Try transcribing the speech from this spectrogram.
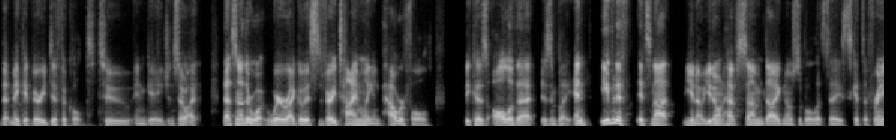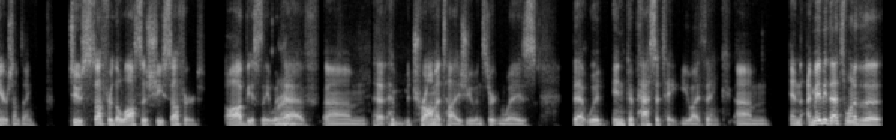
that make it very difficult to engage. And so I that's another where I go. This is very timely and powerful because all of that is in play. And even if it's not, you know, you don't have some diagnosable, let's say schizophrenia or something, to suffer the losses she suffered, obviously would Right. have um, ha- traumatize you in certain ways that would incapacitate you. I think, um, and maybe that's one of the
